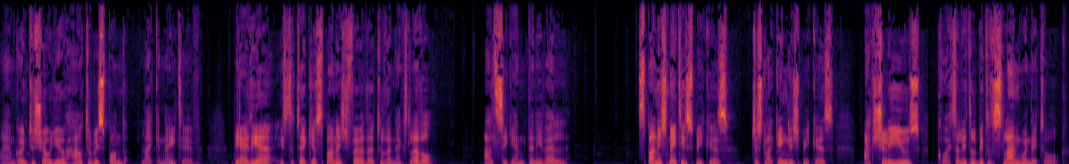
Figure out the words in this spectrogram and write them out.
I am going to show you how to respond like a native. The idea is to take your Spanish further to the next level. Al siguiente nivel. Spanish native speakers, just like English speakers, actually use quite a little bit of slang when they talk.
